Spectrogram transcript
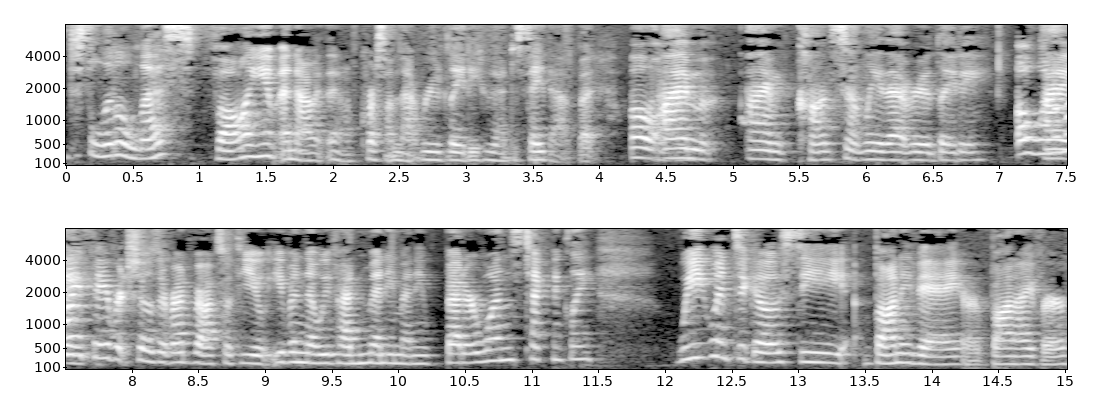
just a little less volume? And now and of course I'm that rude lady who had to say that, but Oh, I'm I'm constantly that rude lady. Oh, one of my favorite shows at Red Rocks with you, even though we've had many, many better ones technically. We went to go see Bon Iver or Bon Iver,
